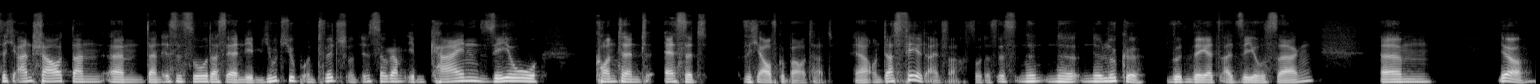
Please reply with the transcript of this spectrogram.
sich anschaut, dann, ähm, dann ist es so, dass er neben YouTube und Twitch und Instagram eben kein SEO-Content-Asset sich aufgebaut hat. Ja, und das fehlt einfach. So, das ist eine ne, ne Lücke, würden wir jetzt als SEOs sagen. Ähm, ja,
